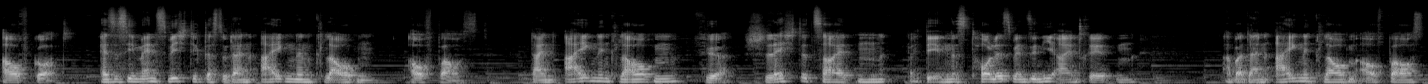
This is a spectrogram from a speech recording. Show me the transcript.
auf Gott. Es ist immens wichtig, dass du deinen eigenen Glauben aufbaust. Deinen eigenen Glauben für schlechte Zeiten, bei denen es toll ist, wenn sie nie eintreten, aber deinen eigenen Glauben aufbaust,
